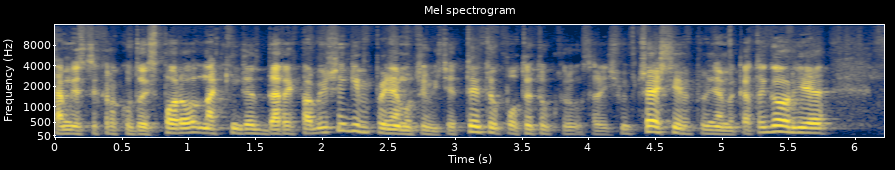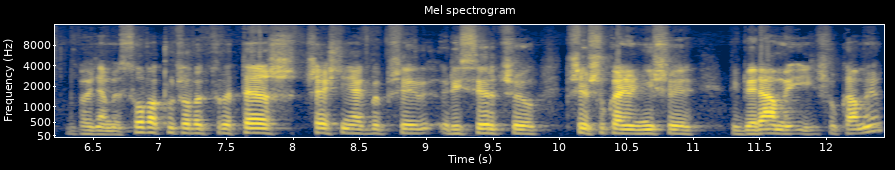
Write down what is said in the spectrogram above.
Tam jest tych kroków dość sporo na Kindle Direct Publishing i wypełniamy oczywiście tytuł, po tytuł, który ustaliliśmy wcześniej, wypełniamy kategorię, wypełniamy słowa kluczowe, które też wcześniej jakby przy researchu, przy szukaniu niszy wybieramy i szukamy.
